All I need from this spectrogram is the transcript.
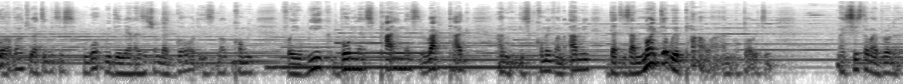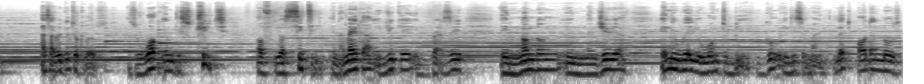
go about your activities, walk with the realization that God is not coming for a weak, boneless, spineless, ragtag army. He's coming for an army that is anointed with power and authority. My sister, my brother, as I begin to close, as you walk in the street of your city in America, in UK, in Brazil, in London, in Nigeria, anywhere you want to be, go in this mind. Let other knows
